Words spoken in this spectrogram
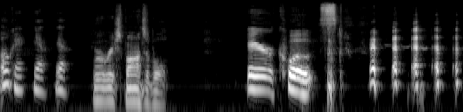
okay. Yeah, yeah. We're responsible. Air quotes.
